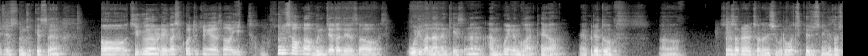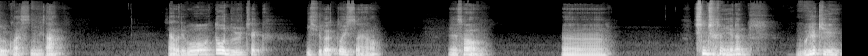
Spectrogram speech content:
주셨으면 좋겠어요. 어, 지금 레거시 코드 중에서 이 저- 순서가 문제가 돼서 오류가 나는 케이스는 안 보이는 것 같아요. 예, 그래도 어, 순서를 저런 식으로 지켜주시는 게 더 좋을 것 같습니다. 자, 그리고 또눌 체크 이슈가 또 있어요. 그래서 어, 심지어는 얘는 왜 이렇게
